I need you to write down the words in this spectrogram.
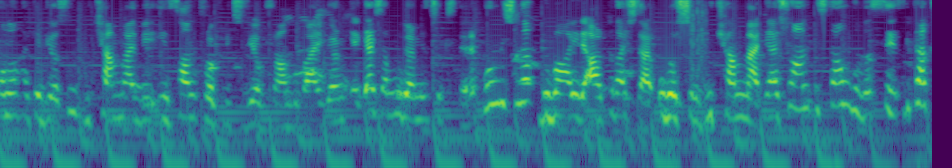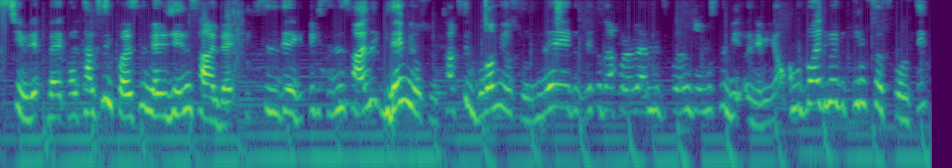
onu hak ediyorsun. Mükemmel bir insan profili çiziyor şu an Dubai. Görm gerçekten bunu görmenizi çok isterim. Bunun dışında Dubai'de arkadaşlar ulaşım mükemmel. Yani şu an İstanbul'da siz bir taksi çevirip ve taksinin parasını vereceğiniz halde ikisiniz yere gitmek istediğiniz halde gidemiyorsunuz. Taksi bulamıyorsunuz. Nereye ne kadar para vermeniz paranız olmasının bir önemi yok. Ama Dubai'de böyle bir durum söz konusu değil.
